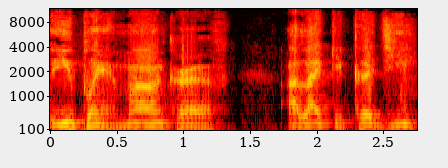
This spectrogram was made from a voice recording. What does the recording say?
You playing Minecraft. I like it, cut, G.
